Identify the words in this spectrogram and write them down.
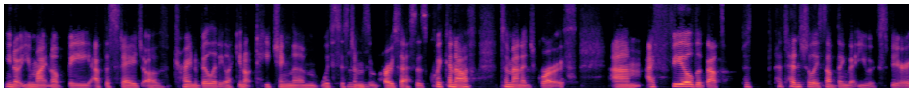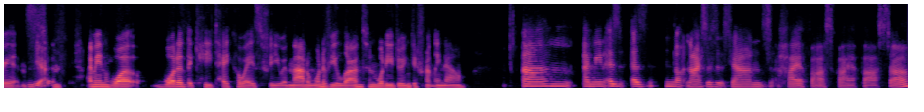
you know you might not be at the stage of trainability like you're not teaching them with systems mm-hmm. and processes quick enough to manage growth um, i feel that that's p- potentially something that you experience yeah and, i mean what what are the key takeaways for you in that and what have you learned and what are you doing differently now um, I mean, as as not nice as it sounds, hire fast, fire faster.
